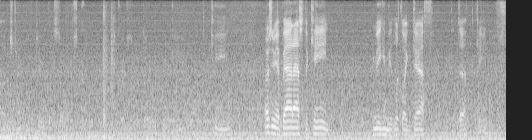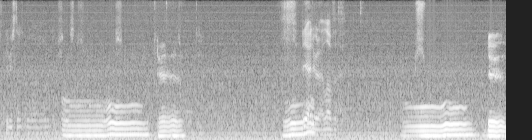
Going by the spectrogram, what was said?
lot of strength to do, but still works. Coaches, but they're working with the cane. I was gonna be a badass with the cane. Make him be, look like death. The death cane. Maybe still. Ooh, death. Ooh, Yeah, dude, I love that. Ooh, death.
